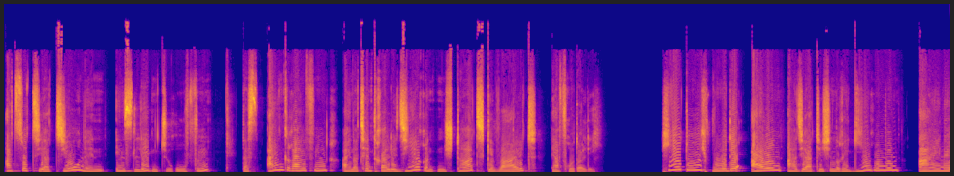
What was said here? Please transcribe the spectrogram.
Assoziationen ins Leben zu rufen, das Eingreifen einer zentralisierenden Staatsgewalt erforderlich. Hierdurch wurde allen asiatischen Regierungen eine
